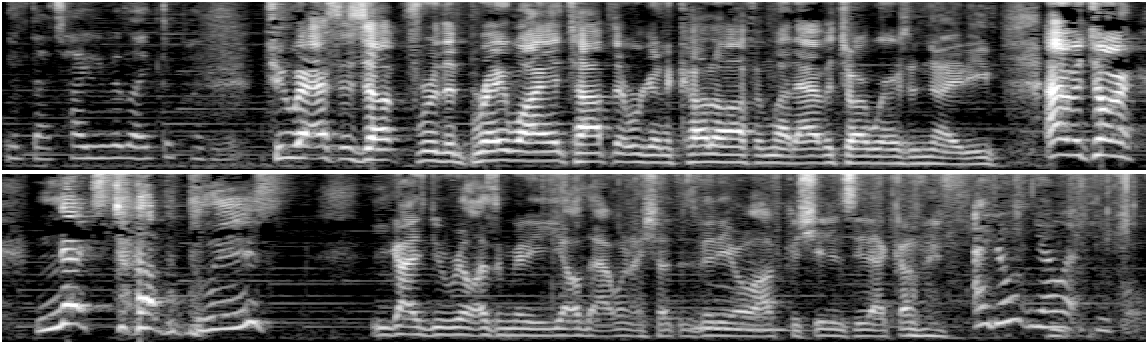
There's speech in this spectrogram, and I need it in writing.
If that's how you would like to put it. Two asses up for the Bray Wyatt top that we're going to cut off and let Avatar wear as a nightie. Avatar, next top, please. You guys do realize I'm going to yell yelled at when I shut this video off because she didn't see that coming. I don't yell at people.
